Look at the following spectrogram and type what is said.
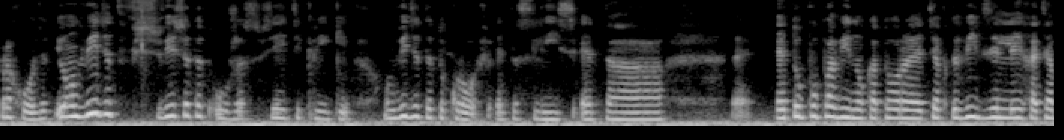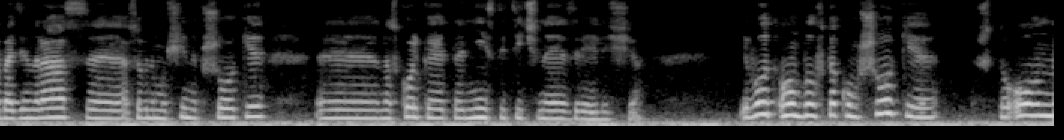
проходят, и он видит весь этот ужас, все эти крики, он видит эту кровь, это слизь, это э, эту пуповину, которая те, кто видели хотя бы один раз, э, особенно мужчины в шоке, э, насколько это неэстетичное зрелище. И вот он был в таком шоке, что он,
